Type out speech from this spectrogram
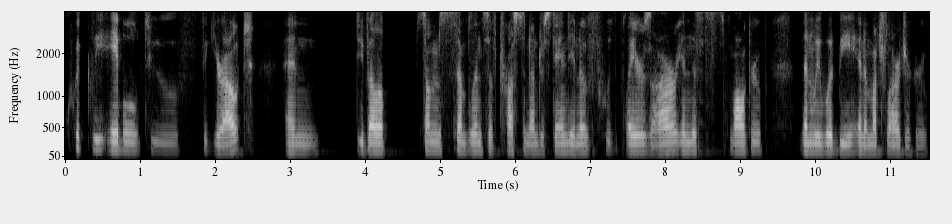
quickly able to figure out and develop some semblance of trust and understanding of who the players are in this small group than we would be in a much larger group.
